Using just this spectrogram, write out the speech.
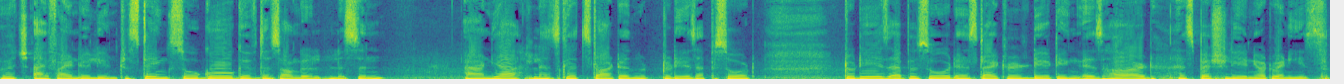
which I find really interesting. So go give the song a listen and yeah, let's get started with today's episode. Today's episode is titled Dating is Hard, especially in your 20s.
